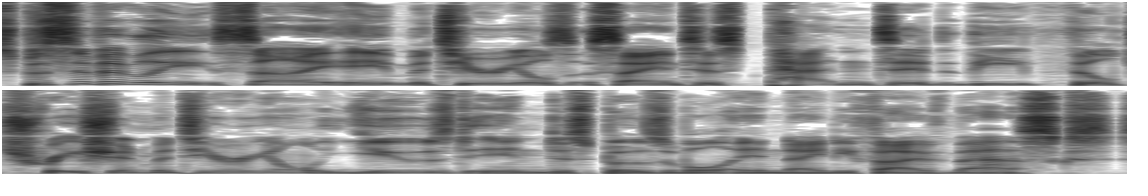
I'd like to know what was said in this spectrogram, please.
Specifically, Tsai, a materials scientist, patented the filtration material used in disposable N95 masks.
